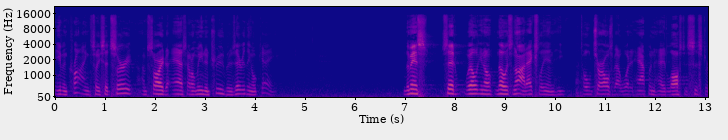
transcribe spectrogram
even crying. So he said, Sir, I'm sorry to ask. I don't mean to intrude, but is everything okay? The man said, Well, you know, no, it's not, actually. And he told Charles about what had happened, had lost his sister.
